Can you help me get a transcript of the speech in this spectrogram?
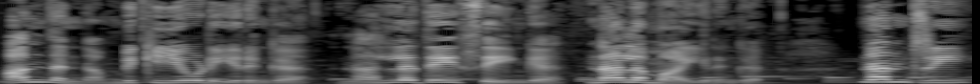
அந்த நம்பிக்கையோடு இருங்க நல்லதே செய்யுங்க நலமாயிருங்க. நன்றி.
